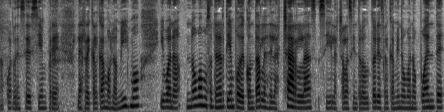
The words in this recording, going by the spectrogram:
Acuérdense, siempre les recalcamos lo mismo. Y bueno, no vamos a tener tiempo de contarles de las charlas, ¿sí? las charlas introductorias al Camino Humano Puente.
